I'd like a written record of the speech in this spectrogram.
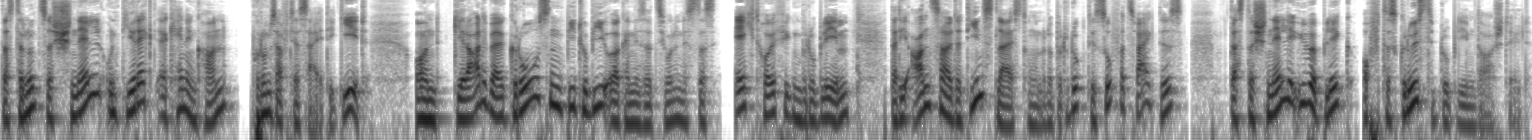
dass der Nutzer schnell und direkt erkennen kann, worum es auf der Seite geht. Und gerade bei großen B2B-Organisationen ist das echt häufig ein Problem, da die Anzahl der Dienstleistungen oder Produkte so verzweigt ist, dass der schnelle Überblick oft das größte Problem darstellt.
